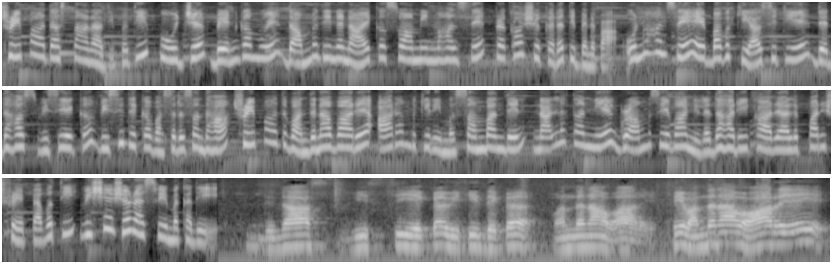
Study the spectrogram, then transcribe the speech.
ශ්‍රීපාදස්ථානාධිපති පූජ්‍ය බෙන්ගමුවේ ධම්මදින නායක ස්වාමීන් වහන්සේ ප්‍රකාශ කර තිබෙනවා. උන්වහන්සේ ඒ බව කියා සිටියේ දෙදහස් විසි එක විසි දෙක වසර සඳහා ශ්‍රීපාද වන්දනාවාරය ආරම්භ කිරීම සම්බන්ධයෙන් නල්ලතන්නිය ග්‍රාම සේවා නිලධහරී කාර්යාල පරිශ්‍රයේ පැවති විශේෂ රැස්වීමකදී. දෙදස් විස්සි එක විසි දෙක වන්දනා වාරය. මේ වන්දනා වාරයේ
